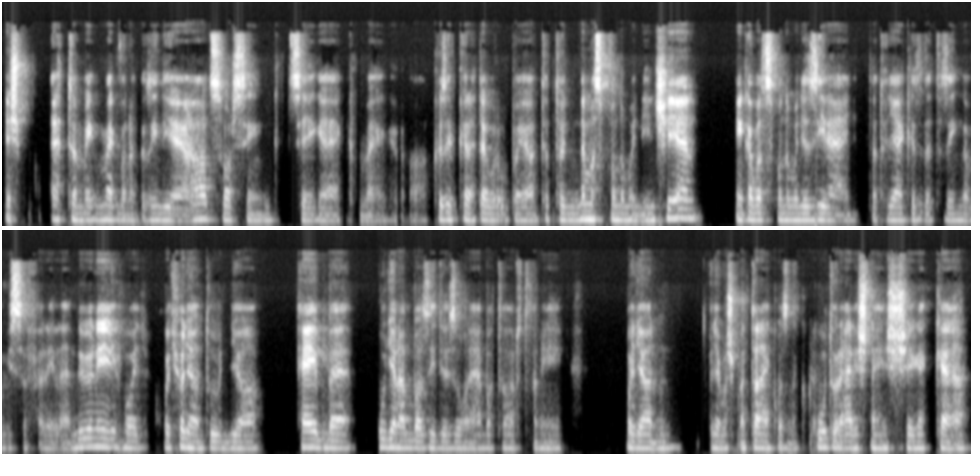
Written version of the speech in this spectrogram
És ettől még megvannak az indiai outsourcing cégek, meg a közép-kelet-európai, tehát hogy nem azt mondom, hogy nincs ilyen, inkább azt mondom, hogy az irány, tehát hogy elkezdett az inga visszafelé lendülni, hogy, hogy hogyan tudja helybe ugyanabba az időzónába tartani, hogyan, ugye most már találkoznak a kulturális nehézségekkel,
